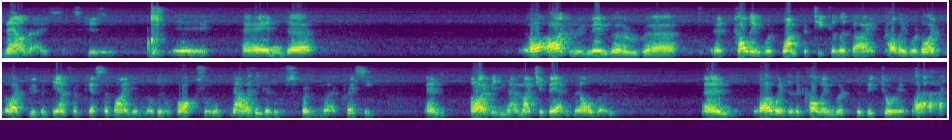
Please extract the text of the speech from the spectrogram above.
Nowadays, it's just Yeah, and uh, I, can remember uh, at Collingwood one particular day at Collingwood, I'd, I'd driven down from Castlemaine in the little Vauxhall. No, I think it was from uh, Cressy, and I didn't know much about Melbourne. And I went to the Collingwood to Victoria Park,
